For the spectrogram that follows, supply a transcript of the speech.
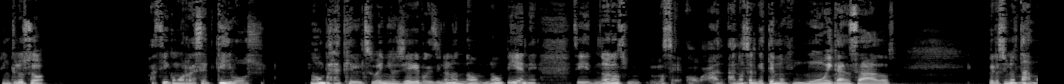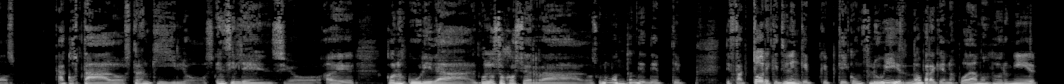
incluso así como receptivos, ¿no? Para que el sueño llegue, porque si no, no, no, no viene. Si no nos, no sé, a, a no ser que estemos muy cansados, pero si no estamos acostados, tranquilos, en silencio, eh, con oscuridad, con los ojos cerrados, con un montón de, de- de- factores que tienen que, que- que confluir, ¿no? Para que nos podamos dormir,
